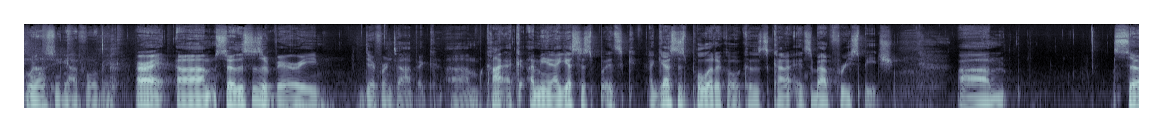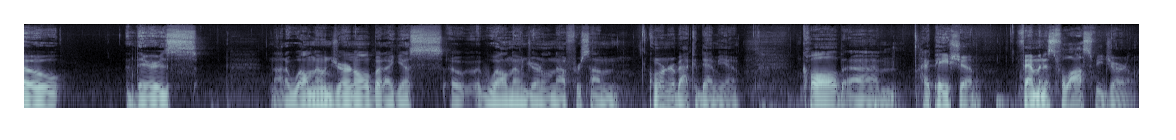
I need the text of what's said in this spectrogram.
What else you got for me? All right. Um, so this is a very different topic. Um, I mean, I guess it's it's I guess it's political because it's kind of it's about free speech. Um, so there's not a well-known journal, but I guess a well-known journal enough for some corner of academia called um, Hypatia, Feminist Philosophy Journal.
